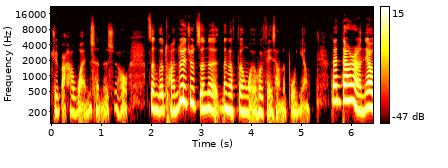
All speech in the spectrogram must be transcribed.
去把它完成的时候，整个团队就真的那个氛围会非常的不一样。但当然要。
